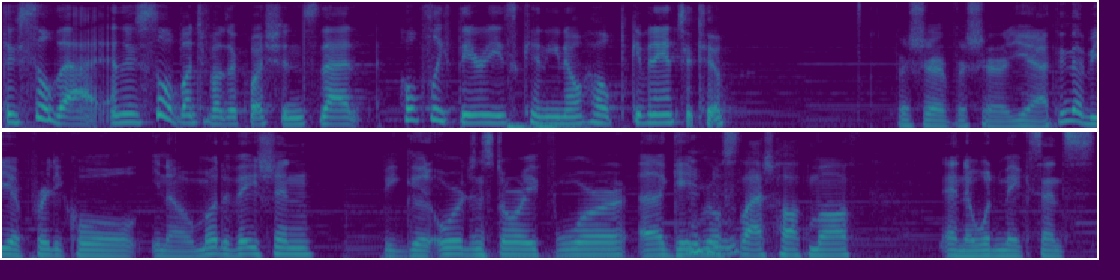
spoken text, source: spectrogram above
there's still that and there's still a bunch of other questions that hopefully theories can you know help give an answer to For sure, for sure. Yeah, I think that'd be a pretty cool, you know, motivation, be good origin story for uh, Gabriel Mm-hmm. slash Hawkmoth, and it would make sense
